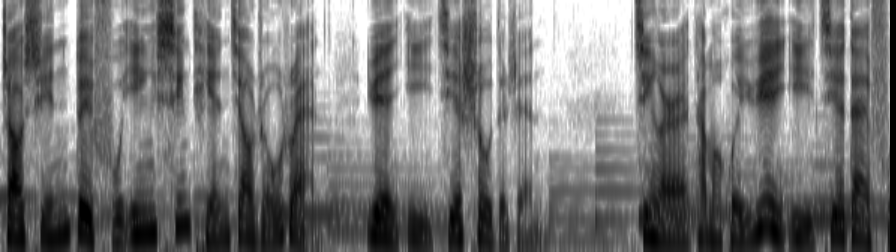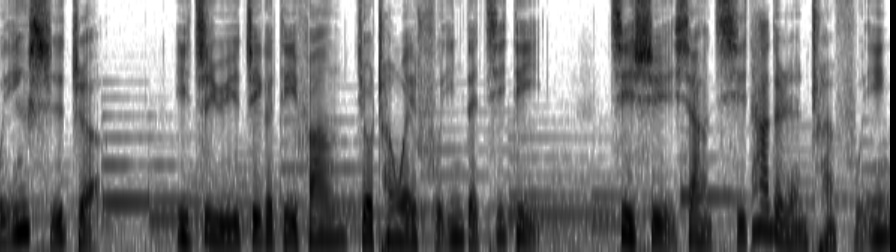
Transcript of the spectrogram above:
找寻对福音心田较柔软、愿意接受的人，进而他们会愿意接待福音使者，以至于这个地方就成为福音的基地，继续向其他的人传福音，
